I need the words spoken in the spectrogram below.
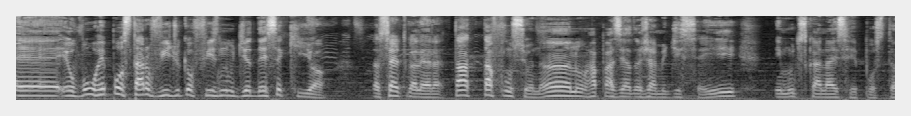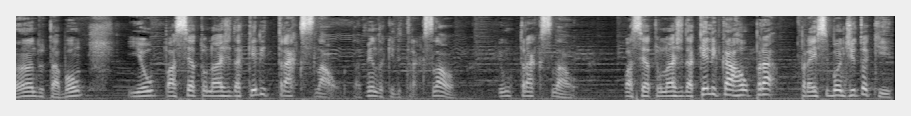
é, eu vou repostar o vídeo que eu fiz no dia desse aqui, ó. Tá certo, galera? Tá, tá funcionando, rapaziada já me disse aí, tem muitos canais repostando, tá bom? E eu passei a tonagem daquele Trax lá, ó. Tá vendo aquele Trax lá? Tem um Trax lá, ó passei a tunagem daquele carro para para esse bandito aqui.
